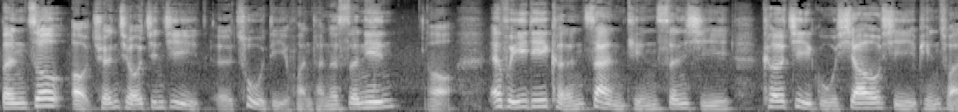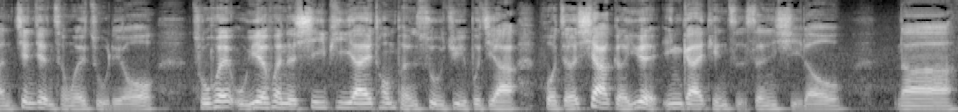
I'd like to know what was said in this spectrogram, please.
本周哦，全球经济呃触底反弹的声音哦，FED 可能暂停升息，科技股消息频传，渐渐成为主流。除非五月份的 CPI 通膨数据不佳，否则下个月应该停止升息喽。那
